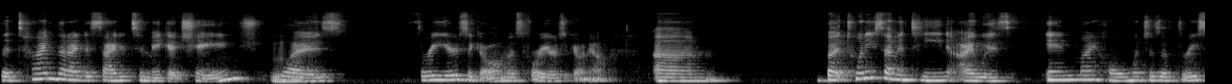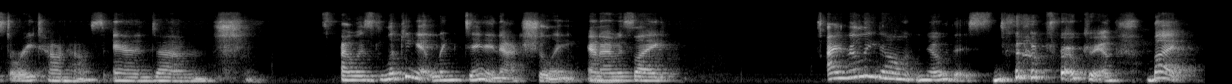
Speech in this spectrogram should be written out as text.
the time that I decided to make a change mm-hmm. was three years ago, almost four years ago now. Um, but 2017, I was in my home, which is a three story townhouse. And um, I was looking at LinkedIn actually, and I was like, I really don't know this program, but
